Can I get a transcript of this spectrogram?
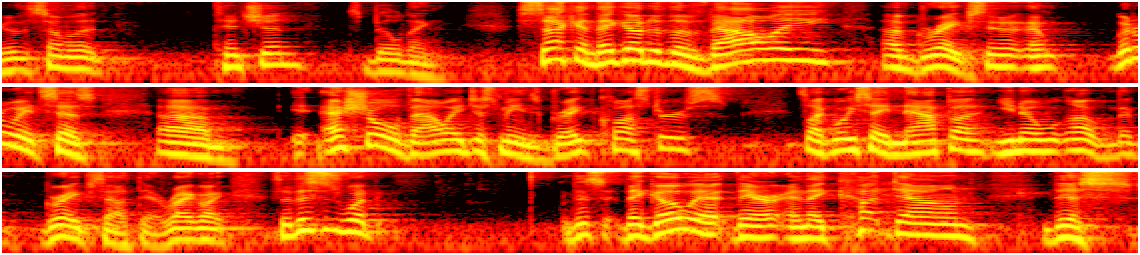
Hear some of the tension? It's building. Second, they go to the Valley of Grapes. And literally it says um, Eshcol Valley just means grape clusters. It's like we say Napa, you know, oh, the grapes out there, right? Like, so this is what this, they go there and they cut down this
